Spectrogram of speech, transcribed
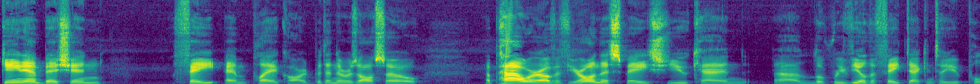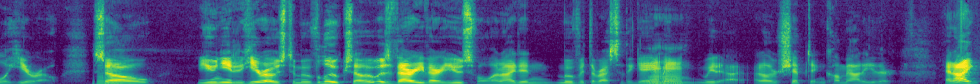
gain ambition, fate, and play a card. But then there was also a power of if you're on this space, you can uh, look reveal the fate deck until you pull a hero. So you needed heroes to move Luke, so it was very very useful. And I didn't move it the rest of the game, and we uh, another ship didn't come out either. And I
